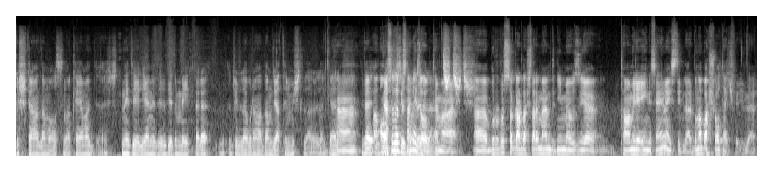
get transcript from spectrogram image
qışqıran adam olsun, okey, amma necə eləyər, necə eləyər, dedim meyitlərə güllə vuran adam gətirmişdilər elə gəl. Hə. Bir də Onsuz da bilsən var necə olub tema? Ə, Bu Russo qardaşları mənim dediyim mövzuya tamamilə eynisini eləmək istəyiblər. Buna baş rol təklif ediblər.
